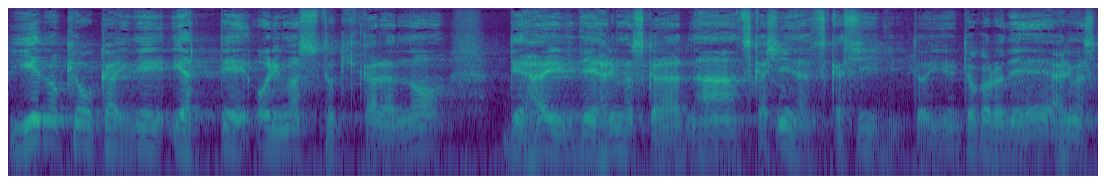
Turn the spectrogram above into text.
家の教会でやっております時からの出入りでありますから懐かしい懐かしいというところであります。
